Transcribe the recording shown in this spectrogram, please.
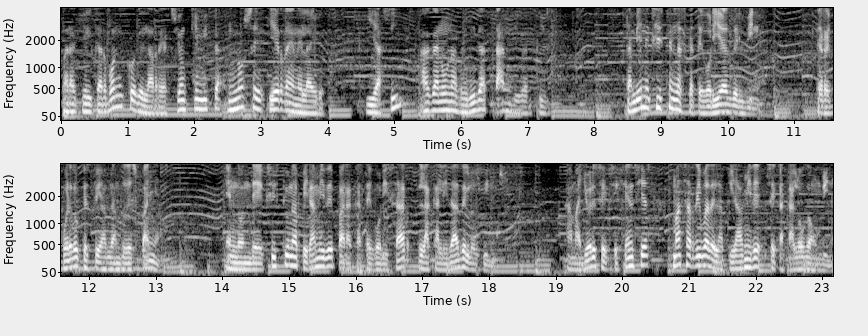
para que el carbónico de la reacción química no se pierda en el aire y así hagan una bebida tan divertida. También existen las categorías del vino. Te recuerdo que estoy hablando de España, en donde existe una pirámide para categorizar la calidad de los vinos. A mayores exigencias, más arriba de la pirámide se cataloga un vino.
